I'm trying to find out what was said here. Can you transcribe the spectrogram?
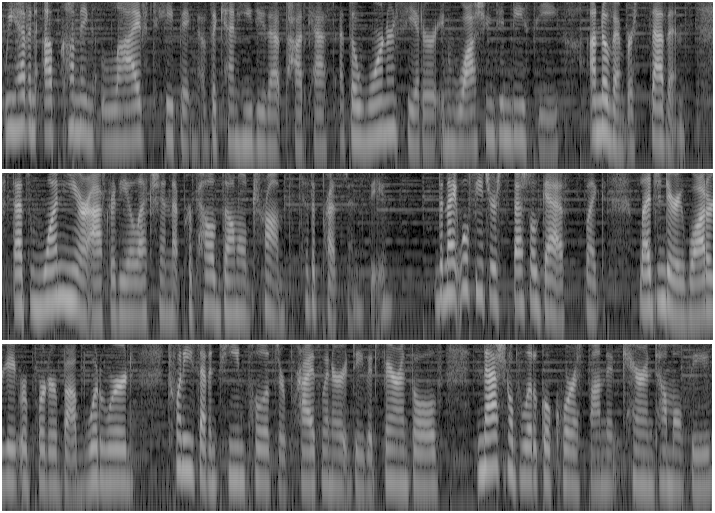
We have an upcoming live taping of the Can He Do That podcast at the Warner Theater in Washington, D.C. on November 7th. That's one year after the election that propelled Donald Trump to the presidency. The night will feature special guests like legendary Watergate reporter Bob Woodward, 2017 Pulitzer Prize winner David Fahrenthold, national political correspondent Karen Tumulty,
